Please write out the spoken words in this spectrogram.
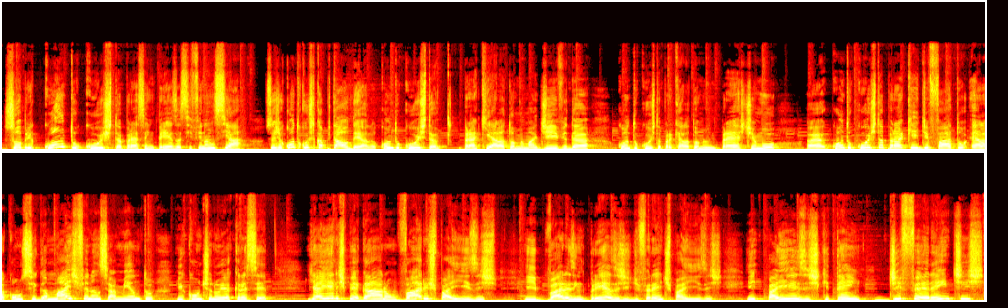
sobre quanto custa para essa empresa se financiar. Ou seja, quanto custa o capital dela, quanto custa para que ela tome uma dívida, quanto custa para que ela tome um empréstimo, é, quanto custa para que de fato ela consiga mais financiamento e continue a crescer. E aí eles pegaram vários países e várias empresas de diferentes países e países que têm diferentes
